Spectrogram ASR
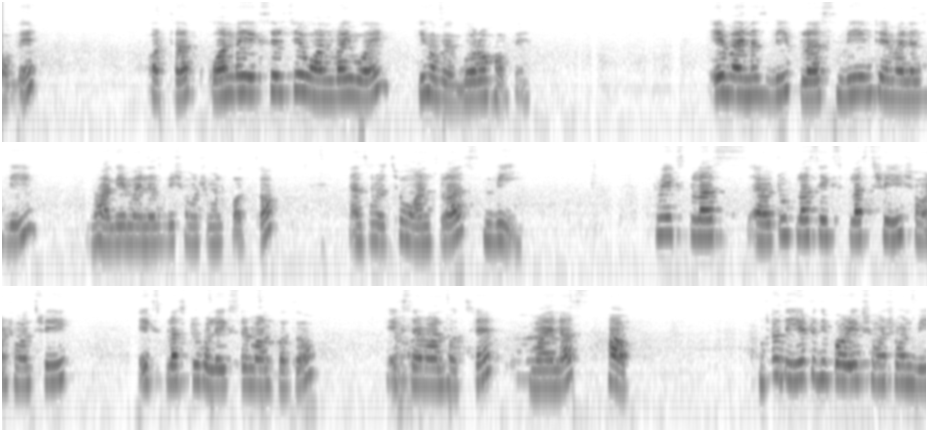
হবে? অর্থাৎ ওয়ান বাই এক্সের চেয়ে ওয়ান বাই ওয়াই কি হবে? বড় হবে। A minus b plus b into a minus b ভাগ মাইনাস বি সমান সমান কত? অ্যান্সার হচ্ছে one plus b two x plus two plus x plus three সমান সমান থ্রি এক্স প্লাস টু হলে এক্সের মান কত? এক্সের মান হচ্ছে মাইনাস হাফ যদি এ টু দি পাওয়ার এক্স সমান সমান b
